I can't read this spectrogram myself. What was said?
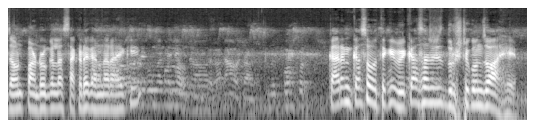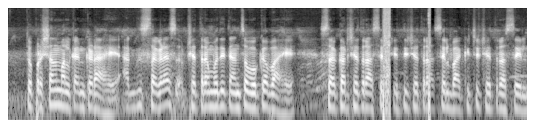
जाऊन पांडुरंगाला साकडं घालणार आहे की कारण कसं होतं की विकासाचा दृष्टिकोन जो आहे तो प्रशांत मालकांकडे आहे. अगदी सगळ्याच क्षेत्रामध्ये त्यांचा वकब आहे. सहकार क्षेत्र असेल शेती क्षेत्र असेल बाकीचे क्षेत्र असेल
